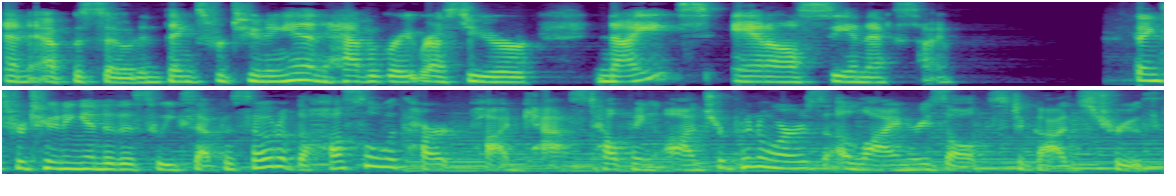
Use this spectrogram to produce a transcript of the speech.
an episode. And thanks for tuning in. Have a great rest of your night, and I'll see you next time. Thanks for tuning into this week's episode of the Hustle with Heart podcast, helping entrepreneurs align results to God's truth.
